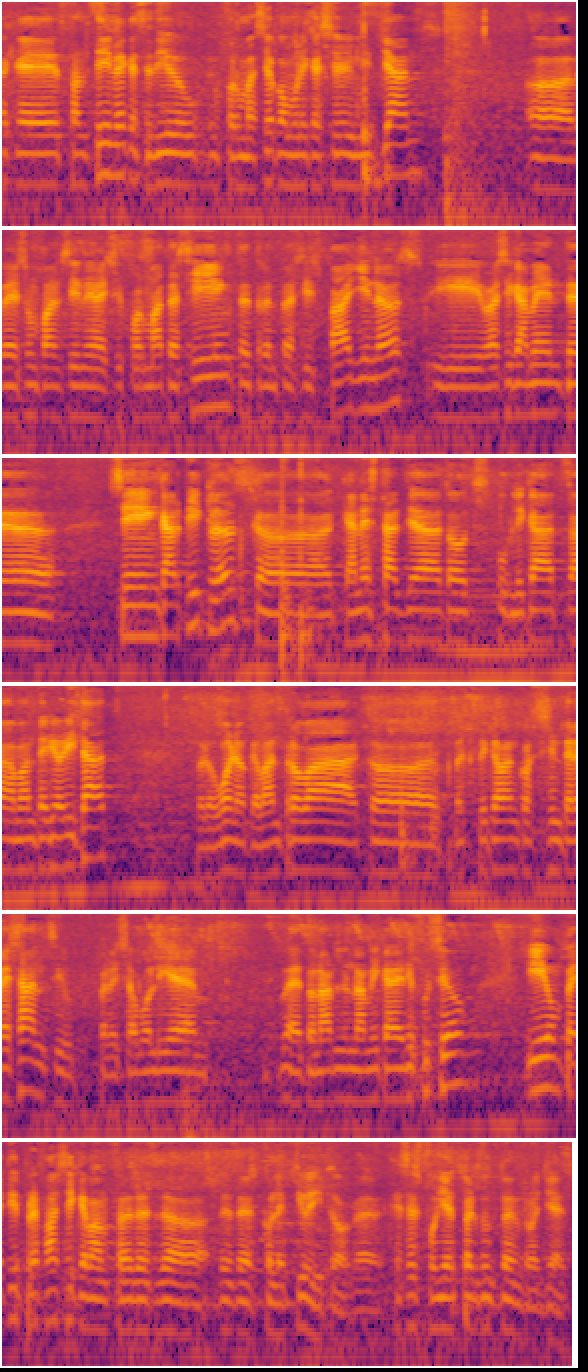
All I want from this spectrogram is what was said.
aquest fanzine que se diu Informació, Comunicació i Mitjans. Uh, bé, és un fanzine així format A5, té 36 pàgines i bàsicament té 5 articles que, que han estat ja tots publicats amb anterioritat però bueno, que van trobar que explicaven coses interessants i per això volíem eh, donar-li una mica de difusió i un petit prefaci que vam fer des, de, des del col·lectiu editor, que, que és el follet perdut d'en Roget.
